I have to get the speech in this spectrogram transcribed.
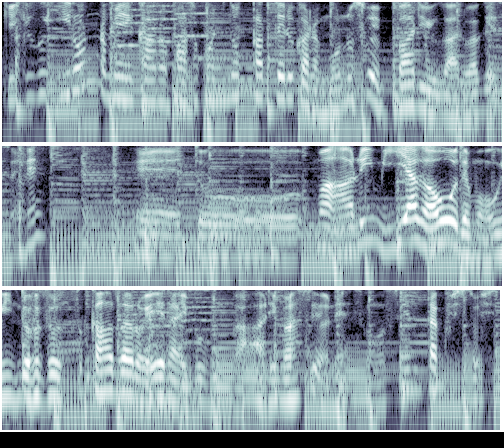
結局いろんなメーカーのパソコンに乗っかってるからものすごいバリューがあるわけですよね。えっ、とまあある意味嫌が王でも Windows を使わざるを得ない部分がありますよね。その選択肢として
